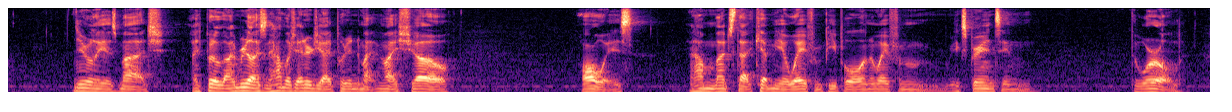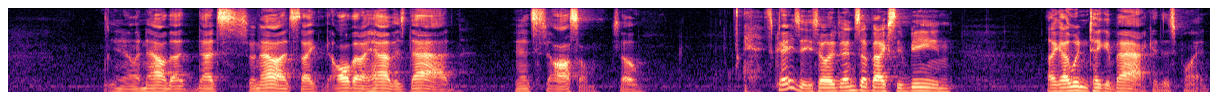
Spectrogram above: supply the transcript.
nearly as much. I put I'm realizing how much energy I put into my my show always, how much that kept me away from people and away from experiencing the world. You know, and now that that's so now it's like all that I have is that, and it's awesome. So it's crazy. So it ends up actually being like I wouldn't take it back at this point.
